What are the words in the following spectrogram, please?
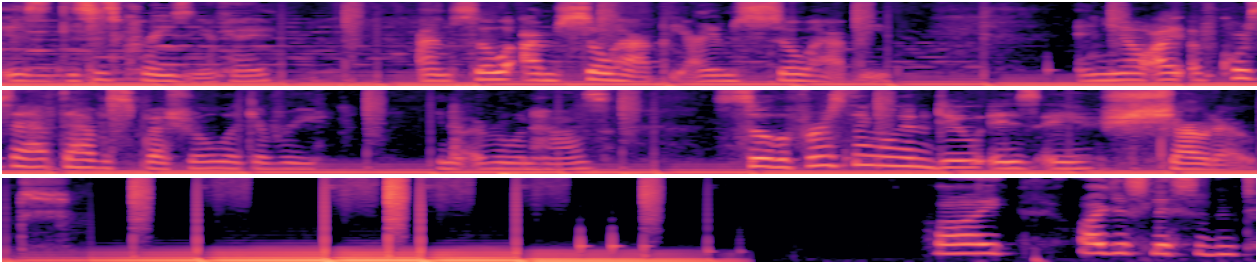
is this is crazy. Okay, I'm so I'm so happy. I am so happy. And you know, I of course I have to have a special like every, you know, everyone has. So the first thing I'm gonna do is a shout out. Hi, I just listened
